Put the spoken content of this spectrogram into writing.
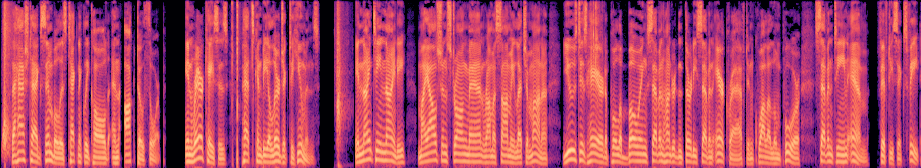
The hashtag symbol is technically called an octothorpe. In rare cases, pets can be allergic to humans. In 1990, Malaysian strongman Ramasamy Lechamana used his hair to pull a Boeing 737 aircraft in Kuala Lumpur 17M, 56 feet,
